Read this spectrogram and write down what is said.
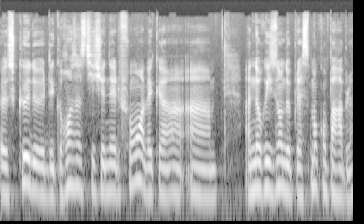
euh, ce que des grands institutionnels font avec un, un horizon de placement comparable.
